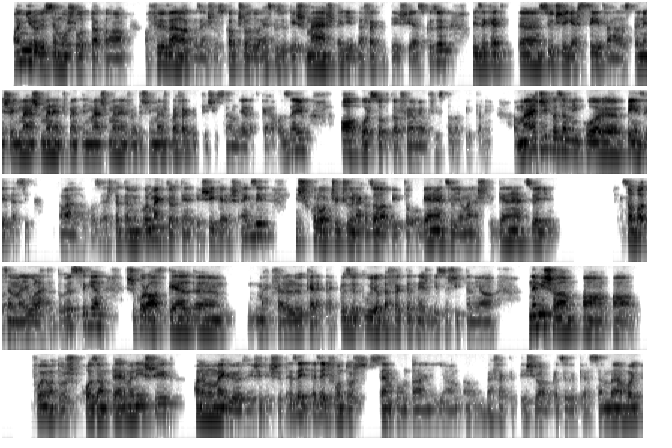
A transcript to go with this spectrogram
annyira összemosódtak a, a fővállalkozáshoz kapcsolódó eszközök és más egyéb befektetési eszközök, hogy ezeket szükséges szétválasztani, és egy más menedzsment, egy más menedzsment és egy más befektetési szemlélet kell hozzájuk, akkor szoktak Family Office-t alapítani. A másik az, amikor pénzét teszik a vállalkozás. Tehát amikor megtörténik egy sikeres exit, és akkor ott csücsülnek az alapító generáció, vagy a második generáció egy szabad szemmel jól látható összegen, és akkor azt kell megfelelő keretek között újra befektetni és biztosítani a, nem is a, a, a folyamatos hozamtermelését, hanem a megőrzését is. Ez egy, ez egy fontos szempont talán így a, a befektetési alapkezelőkkel szemben, hogy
